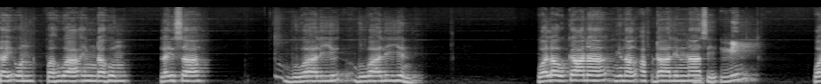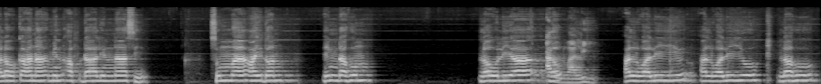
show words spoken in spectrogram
syai'un fahuwa indahum laisa buwali buwaliyin walau kana minal afdalin nasi Min. walau kana min afdalin nasi summa aidan indahum lauliya Al-wali. alwaliyu alwaliyu lahu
